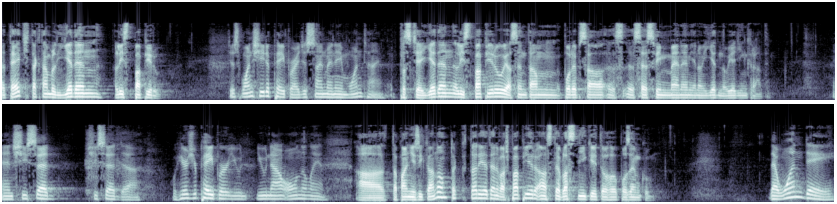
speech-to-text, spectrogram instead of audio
eh, teď, tak tam byl jeden list papíru. Just one sheet of paper. I just signed my name one time. Prostě jeden list papíru, já jsem tam podepsal eh, se svým jménem jenom jednou, jedinkrát. And she said, she said, uh, well, here's your paper. You, you now own the land. A ta paní říká, no, tak tady je ten váš papír a jste vlastníky toho pozemku. That one day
